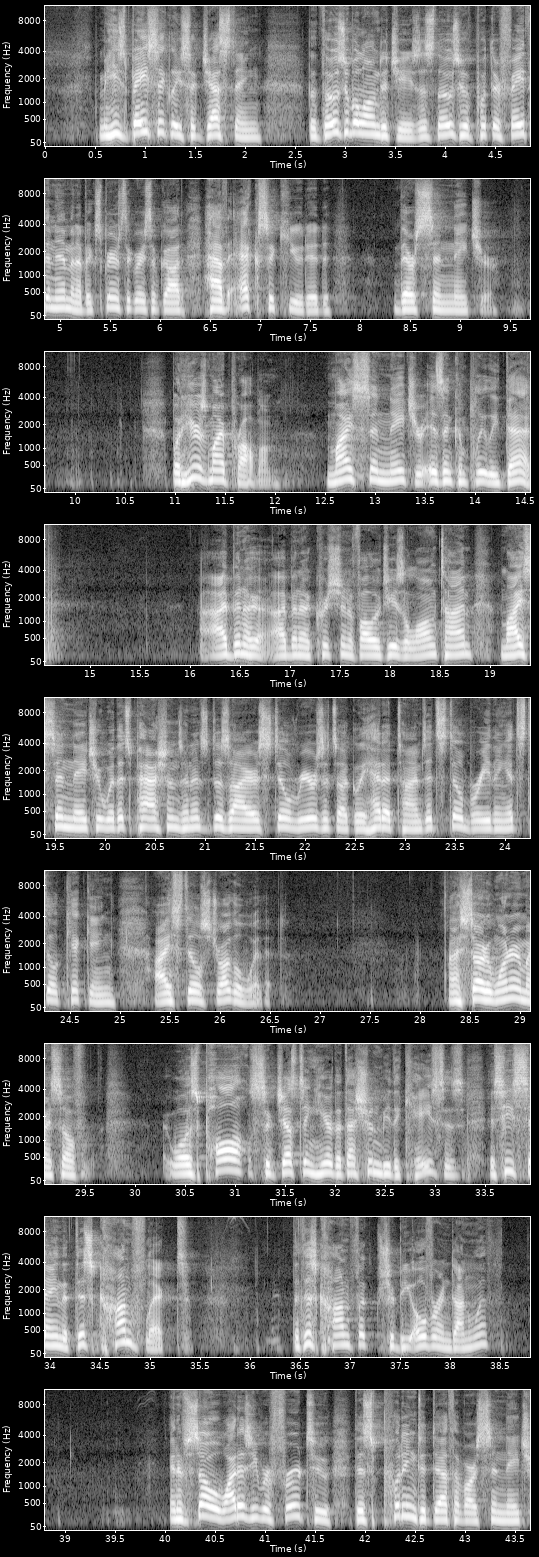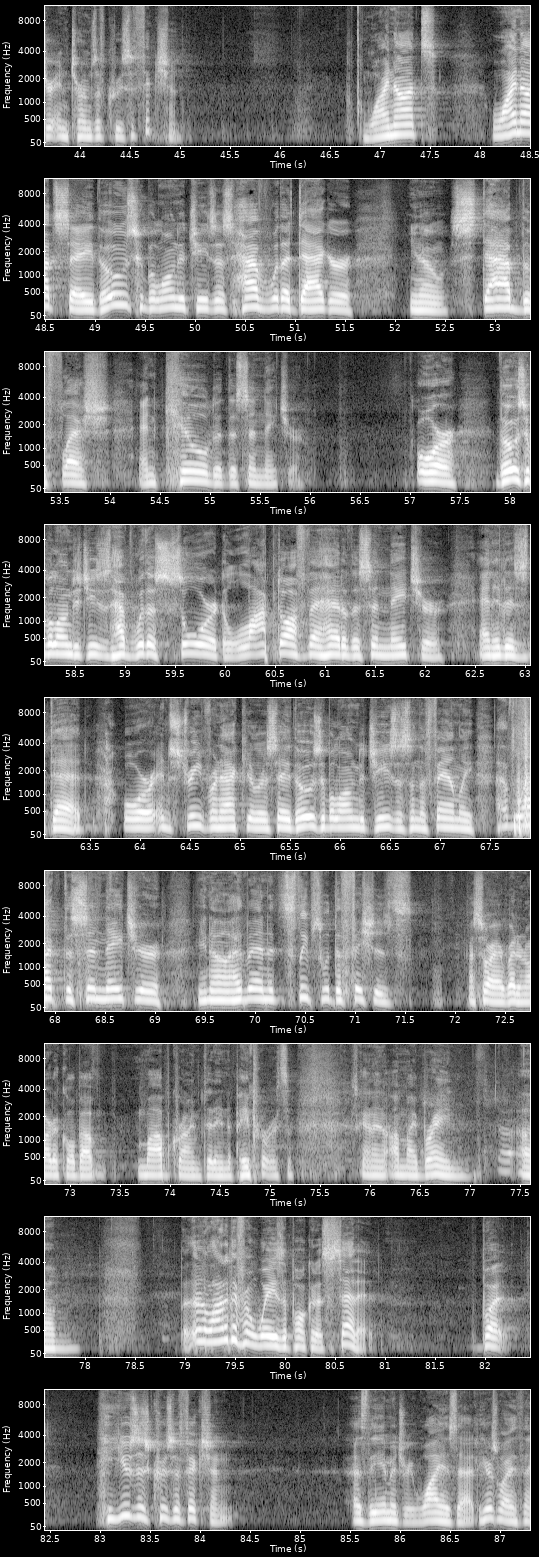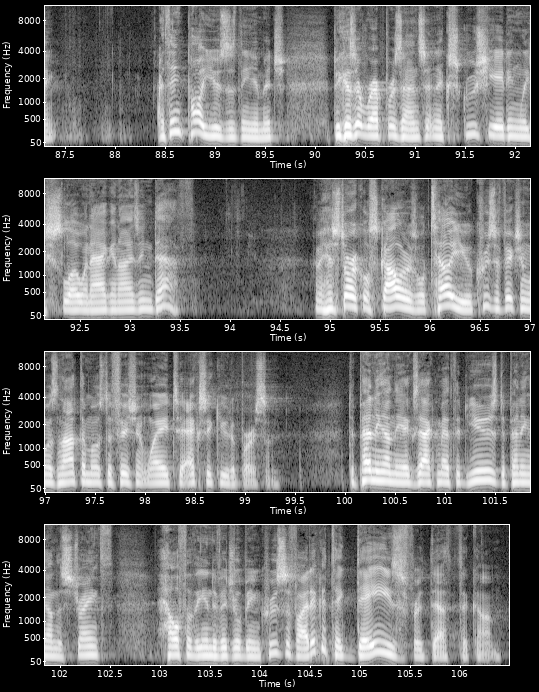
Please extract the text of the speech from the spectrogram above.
I mean, he's basically suggesting that those who belong to Jesus, those who have put their faith in him and have experienced the grace of God, have executed their sin nature. But here's my problem my sin nature isn't completely dead. I've been, a, I've been a Christian, a follower of Jesus a long time. My sin nature, with its passions and its desires, still rears its ugly head at times. It's still breathing, it's still kicking. I still struggle with it. I started wondering myself, well, is Paul suggesting here that that shouldn't be the case? Is, is he saying that this conflict, that this conflict should be over and done with? And if so, why does he refer to this putting to death of our sin nature in terms of crucifixion? Why not? Why not say those who belong to Jesus have with a dagger, you know, stabbed the flesh and killed the sin nature? Or those who belong to Jesus have with a sword lopped off the head of the sin nature and it is dead. Or in street vernacular, say those who belong to Jesus and the family have lacked the sin nature, you know, and it sleeps with the fishes. I'm sorry, I read an article about mob crime today in the paper. It's, kind of on my brain. Um, but there are a lot of different ways that Paul could have said it. But he uses crucifixion. as the imagery. Why is that? Here's what I think. I think Paul uses the image because it represents an excruciatingly slow and agonizing death. I mean, historical scholars will tell you crucifixion was not the most efficient way to execute a person. Depending on the exact method used, depending on the strength, health of the individual being crucified, it could take days for death to come.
